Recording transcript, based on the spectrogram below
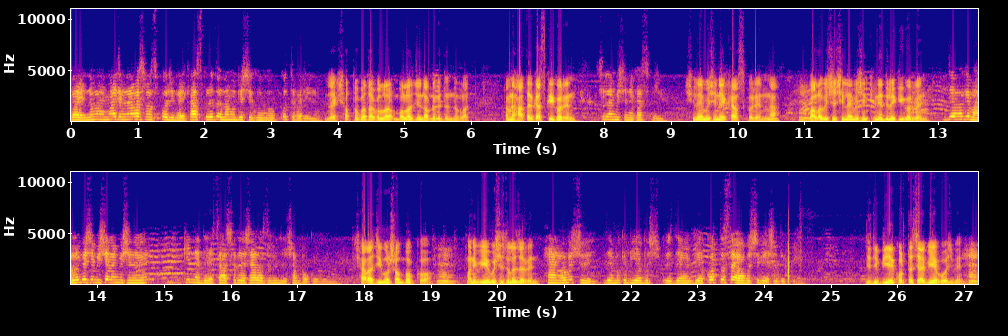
ভাই নামাজ মাঝে মাঝে নামাজ মাস পড়ি ভাই কাজ করে তো নামাজ বেশি করতে পারি না। দেখ সত্য কথা বলার জন্য আপনাকে ধন্যবাদ। আপনি হাতের কাজ কি করেন? সেলাই মেশিনে কাজ করি। সেলাই মেশিনে কাজ করেন না? ভালোবেসে সেলাই মেশিন কিনে দিলে কি করবেন? যে আমাকে ভালোবেসে সেলাই মেশিনে কিনে দেয় তার সাথে সারা জীবন সম্পর্ক করব। সারা জীবন সম্পর্ক? হ্যাঁ। মানে বিয়ে বসে চলে যাবেন? হ্যাঁ অবশ্যই। যে আমাকে বিয়ে বস- যে আমি বিয়ে করতে চাই অবশ্যই বিয়ে সাথে করব। যদি বিয়ে করতে চায় বিয়ে বসবেন? হ্যাঁ।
